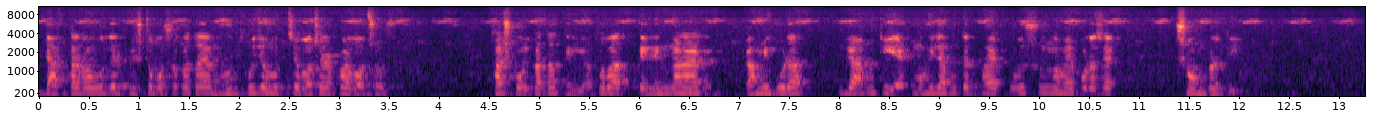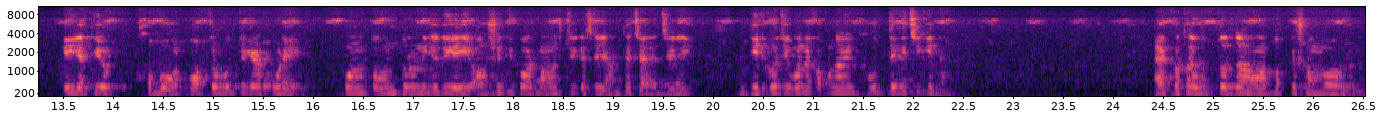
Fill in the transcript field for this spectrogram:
ডাক্তারবাবুদের পৃষ্ঠপোষকতায় ভূত পুজো হচ্ছে বছরের পর বছর। খাস কলকাতাতেই অথবা তেলেঙ্গানার কামিগুড়া গ্রামটি এক মহিলা ভূতের ভয়ে পুরুষ শূন্য হয়ে পড়েছে সম্প্রতি। এই জাতীয় খবর পত্রপত্রিকায় পড়ে কোন তরুণ তরুণী যদি এই অশীতিকর মানুষটির কাছে জানতে চায় যে এই দীর্ঘ জীবনে কখনো আমি ভূত দেখেছি কিনা, এক কথায় উত্তর দেওয়া আমার পক্ষে সম্ভব হবে না।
